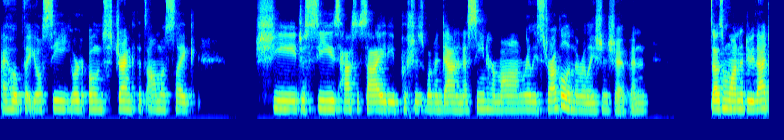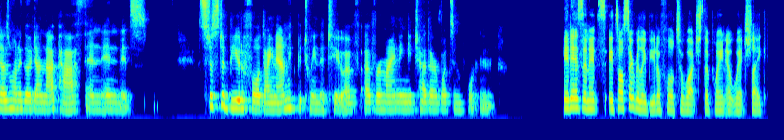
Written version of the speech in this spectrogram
I hope that you'll see your own strength. It's almost like she just sees how society pushes women down and has seen her mom really struggle in the relationship and doesn't want to do that, doesn't want to go down that path. And and it's it's just a beautiful dynamic between the two of of reminding each other of what's important it is and it's it's also really beautiful to watch the point at which like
